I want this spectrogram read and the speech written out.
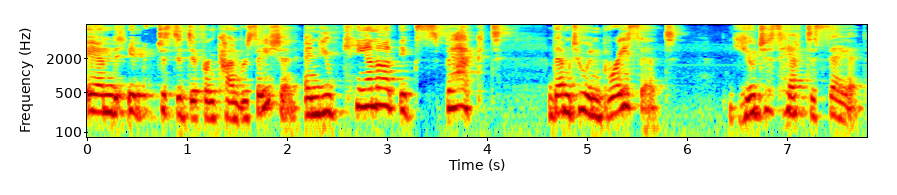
And it's just a different conversation. And you cannot expect them to embrace it. You just have to say it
